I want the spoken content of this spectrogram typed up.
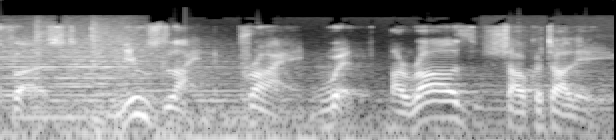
First, Newsline Prime with Faraz Shaukat Ali.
